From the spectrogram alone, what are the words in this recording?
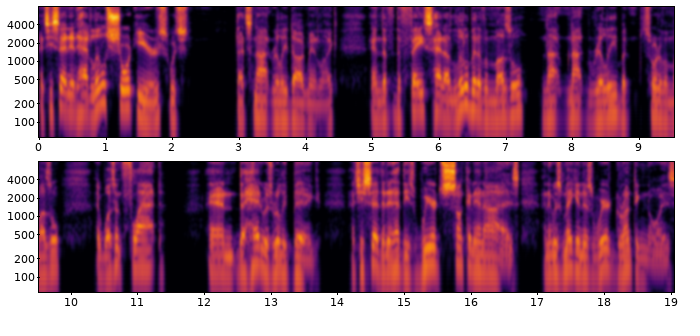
And she said it had little short ears, which that's not really dogman like. And the the face had a little bit of a muzzle, not not really, but sort of a muzzle. It wasn't flat, and the head was really big. And she said that it had these weird sunken in eyes and it was making this weird grunting noise.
